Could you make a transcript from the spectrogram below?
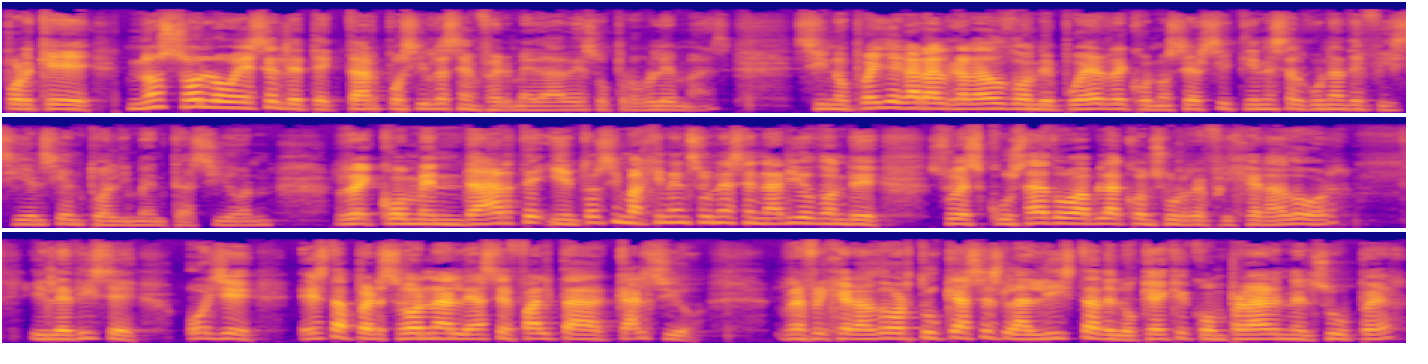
Porque no solo es el detectar posibles enfermedades o problemas, sino puede llegar al grado donde puede reconocer si tienes alguna deficiencia en tu alimentación, recomendarte. Y entonces imagínense un escenario donde su excusado habla con su refrigerador y le dice, oye, esta persona le hace falta calcio. Refrigerador, tú que haces la lista de lo que hay que comprar en el súper,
